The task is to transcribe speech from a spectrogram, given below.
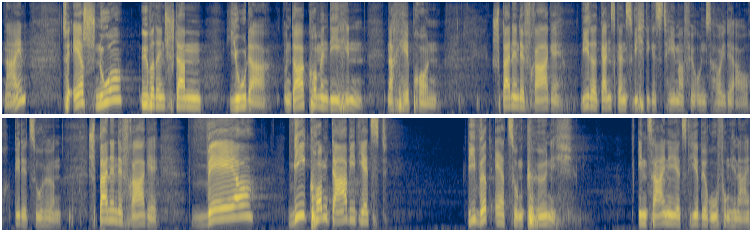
Nein, zuerst nur über den Stamm Juda. Und da kommen die hin, nach Hebron. Spannende Frage. Wieder ganz, ganz wichtiges Thema für uns heute auch. Bitte zuhören. Spannende Frage. Wer, wie kommt David jetzt, wie wird er zum König in seine jetzt hier Berufung hinein?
